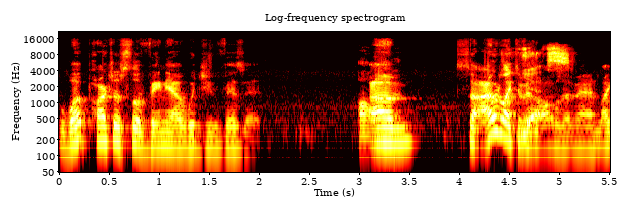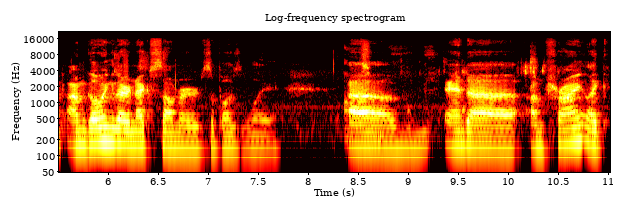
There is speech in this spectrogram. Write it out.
"What parts of Slovenia would you visit?" All. Um, so I would like to visit all of it, man. Like I'm going there next summer, supposedly. Awesome. Um, and uh, I'm trying like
